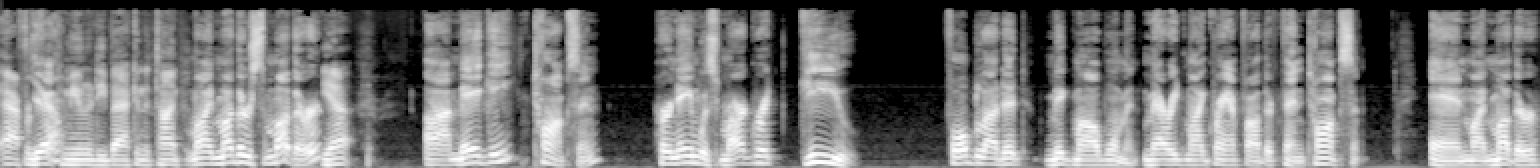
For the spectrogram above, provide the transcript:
African Yeah. community back in the time. my mother's mother, Yeah. uh, Maggie Thompson. Her name was Margaret Giu, full-blooded Mi'kmaq woman. Married my grandfather Fen Thompson, and my mother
